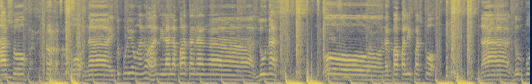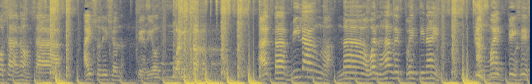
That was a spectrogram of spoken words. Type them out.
kaso po na ito po yung ano ha, nilalapatan ng ah, lunas o nagpapalipas po na doon po sa ano sa isolation period. At ah, bilang na 129 ang mild cases.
